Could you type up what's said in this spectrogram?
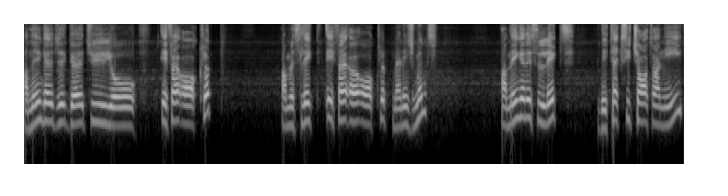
I'm then going to go to your FAR clip. I'm going to select FAR clip management. I'm then going to select the taxi chart I need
